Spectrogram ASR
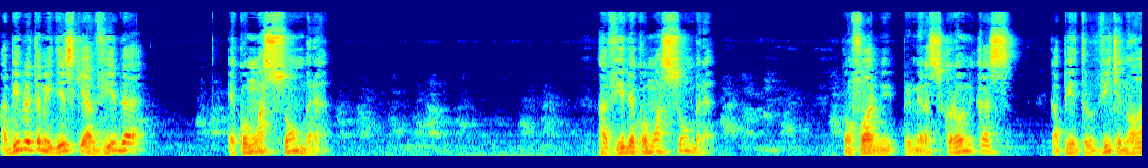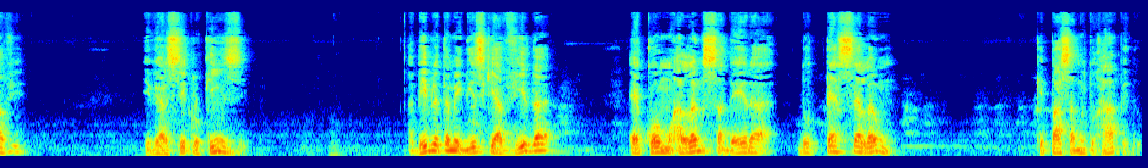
A Bíblia também diz que a vida é como uma sombra. A vida é como uma sombra. Conforme 1 Crônicas, capítulo 29 e versículo 15. A Bíblia também diz que a vida é como a lançadeira do tecelão, que passa muito rápido.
